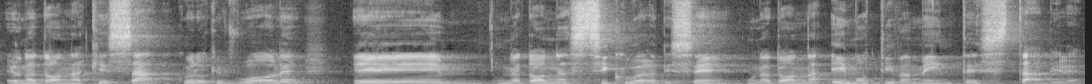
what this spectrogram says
è una donna che sa quello che vuole, una donna sicura di sé, una donna emotivamente stabile.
